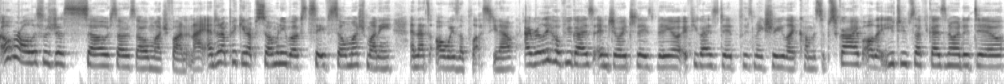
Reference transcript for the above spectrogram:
overall this was just so, so, so much fun and I ended up picking up so many books, saved so much money, and and that's always a plus, you know? I really hope you guys enjoyed today's video. If you guys did, please make sure you like, comment, subscribe, all that YouTube stuff you guys know how to do.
